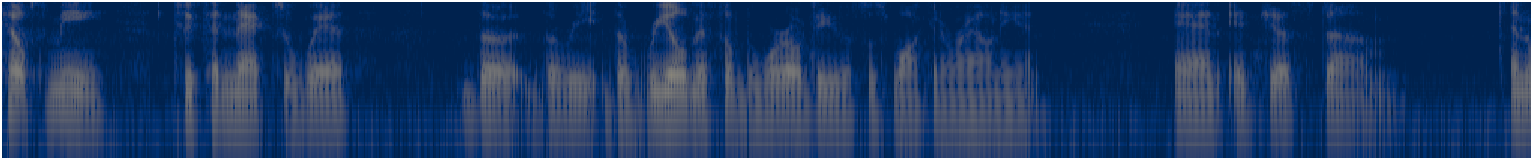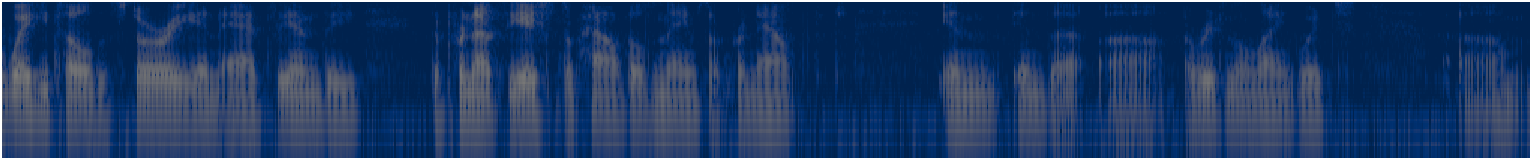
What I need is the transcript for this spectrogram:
helps me to connect with the the re- the realness of the world Jesus was walking around in, and it just um, and the way he told the story and adds in the the pronunciations of how those names are pronounced in in the uh, original language um,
